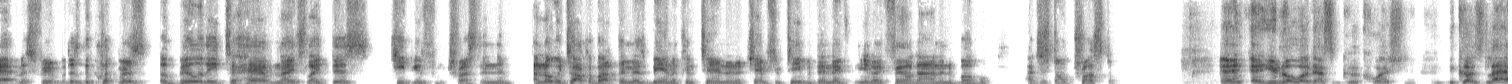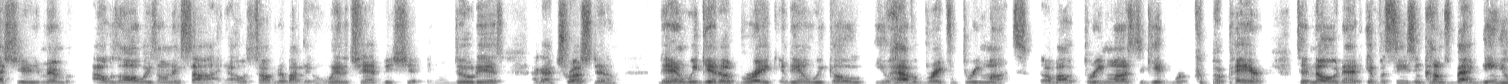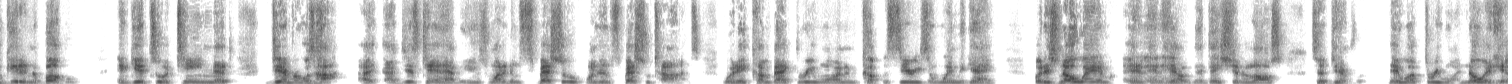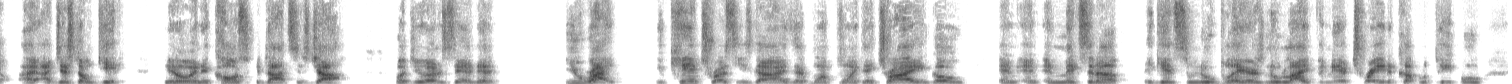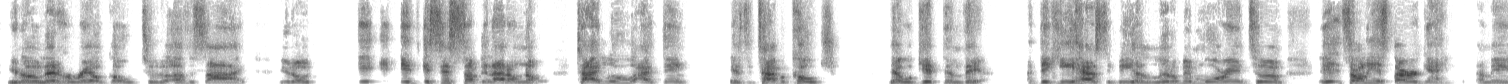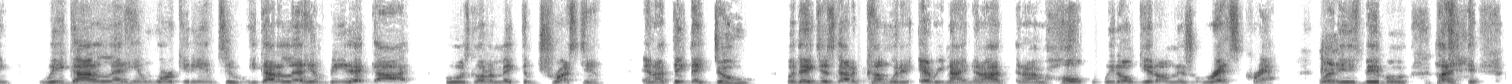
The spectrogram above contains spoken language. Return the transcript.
atmosphere. But does the Clippers' ability to have nights like this keep you from trusting them? I know we talk about them as being a contender and a championship team, but then they, you know, they fell down in the bubble. I just don't trust them. And and you know what? That's a good question because last year, you remember, I was always on their side. I was talking about they're gonna win a championship, they're gonna do this. I got trust in them. Then we get a break, and then we go. You have a break for three months, about three months to get re- prepared to know that if a season comes back, then you get in the bubble and get to a team that Denver was hot. I, I just can't have it. It was one of them special, one of them special times where they come back three one in a couple of series and win the game. But there's no way in, in, in hell that they should have lost to Denver. They were up 3 1. No in hell. I, I just don't get it. You know, and it cost Doc's his job. But you understand that you're right. You can't trust these guys at one point. They try and go and, and, and mix it up. They get some new players, new life in there, trade a couple of people, you know, let Harrell go to the other side. You know, it, it, it's just something I don't know. Ty Lue, I think, is the type of coach that will get them there. I think he has to be a little bit more into him. It's only his third game. I mean, we got to let him work it into. We got to let him be that guy who is going to make them trust him. And I think they do, but they just got to come with it every night. And I and I'm hope we don't get on this rest crap where these people like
